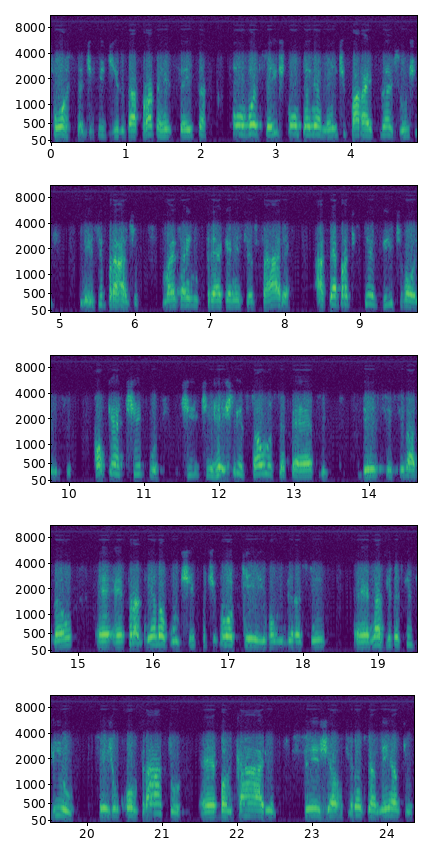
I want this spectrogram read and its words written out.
força de pedido da própria Receita, ou você espontaneamente fará esses ajustes nesse prazo. Mas a entrega é necessária até para que se evite, Maurício, qualquer tipo de, de restrição no CPF desse cidadão, é, é, trazendo algum tipo de bloqueio, vamos dizer assim, é, na vida civil, seja um contrato é, bancário, seja um financiamento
